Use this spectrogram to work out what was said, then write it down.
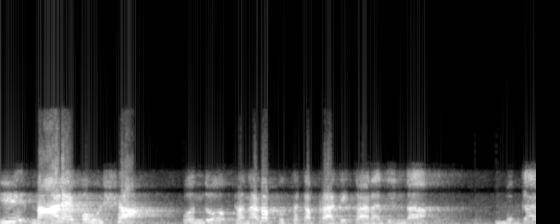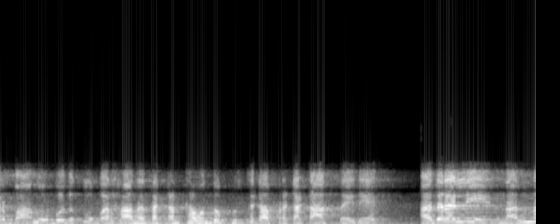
ಈ ನಾಳೆ ಬಹುಶಃ ಒಂದು ಕನ್ನಡ ಪುಸ್ತಕ ಪ್ರಾಧಿಕಾರದಿಂದ ಬುಕ್ಕರ್ ಬಾನು ಬದುಕು ಬರಹ ಅನ್ನತಕ್ಕಂಥ ಒಂದು ಪುಸ್ತಕ ಪ್ರಕಟ ಆಗ್ತಾ ಇದೆ. ಅದರಲ್ಲಿ ನನ್ನ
